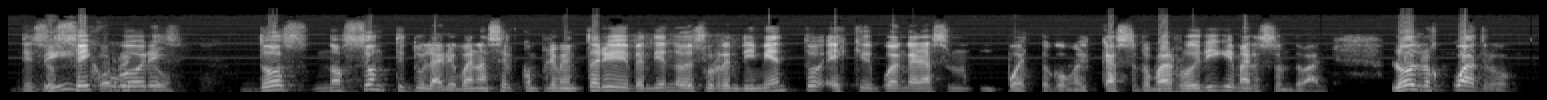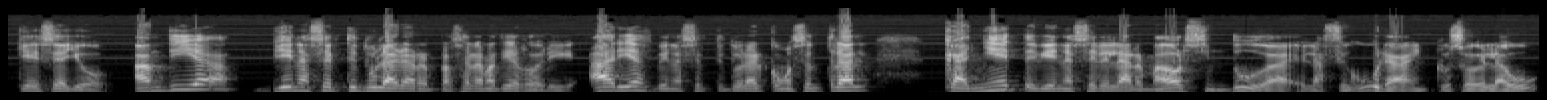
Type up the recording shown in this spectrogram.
De esos seis jugadores, dos no son titulares, van a ser complementarios y dependiendo de su rendimiento es que puedan ganarse un, puesto, como el caso de Tomás Rodríguez y Sandoval. Los otros cuatro, que decía yo, Andía viene a ser titular a reemplazar a Matías Rodríguez, Arias viene a ser titular como central, Cañete viene a ser el armador sin duda, la figura incluso de la U,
